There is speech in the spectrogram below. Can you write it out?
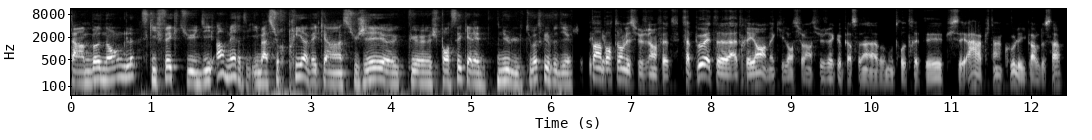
as un bon angle, ce qui fait que tu dis ah merde, il m'a surpris avec un sujet euh, que je pensais qu'elle est nulle. Tu vois ce que je veux dire? C'est pas important les sujets en fait. Ça peut être euh, attrayant un mec qui lance sur un sujet que personne n'a vraiment trop traité, et puis c'est ah putain cool, il parle de ça.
